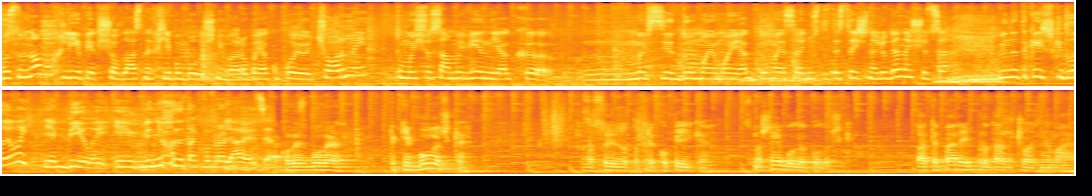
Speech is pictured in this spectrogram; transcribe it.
В основному хліб, якщо власне хлібобулочні вироби, я купую чорний, тому що саме він, як е, ми всі думаємо, як думає середньостатистична людина, що це він не такий шкідливий, як білий, і від нього не так виправляється. Колись були такі булочки за союзу по три копійки. Смачні були булочки. А тепер їх продажу чогось немає.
